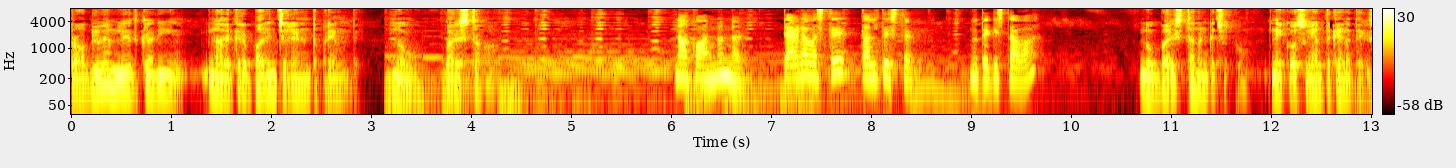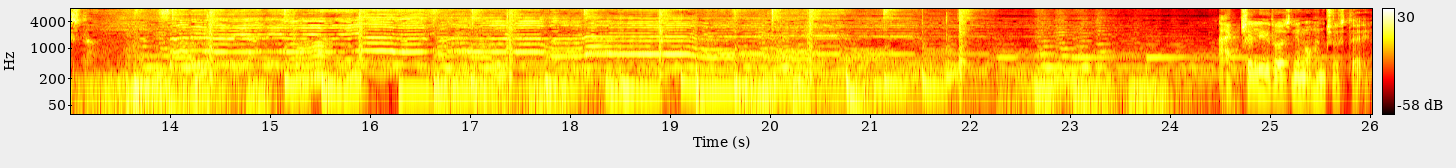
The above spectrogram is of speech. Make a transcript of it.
ప్రాబ్లం ఏం లేదు కానీ నా దగ్గర భరించలేనంత ప్రేమ ఉంది. నువ్వు భరిస్తావా? నాకు అన్నున్నాడు. తేడా వస్తే తల తీస్తాడు. నువ్వు తెగిస్తావా? నువ్వు భరిస్తానంటే చెప్పు. నీకోసం ఎంతకైనా తెగిస్తా. యాక్చువల్లీ ఈ రోజు నీ మొహం చూస్తే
